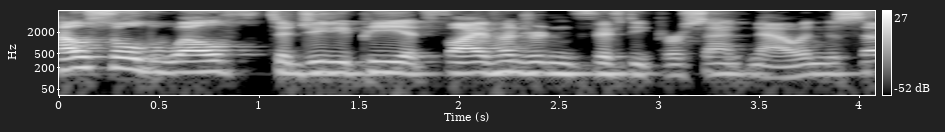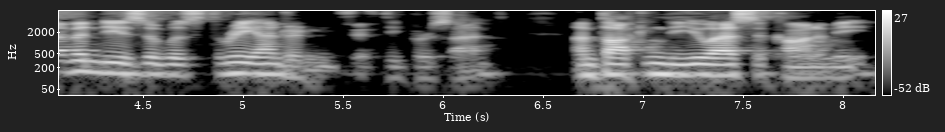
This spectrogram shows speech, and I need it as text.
household wealth to GDP at 550% now, in the 70s it was 350%. I'm talking the US economy.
